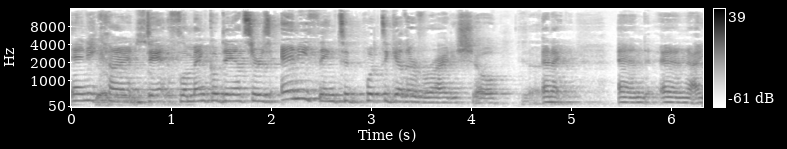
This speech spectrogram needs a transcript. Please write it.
any kind dan- flamenco dancers, anything to put together a variety show. Yeah. And I. And and I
